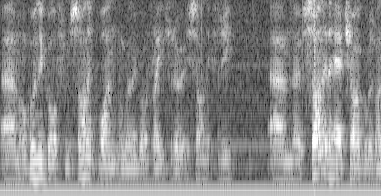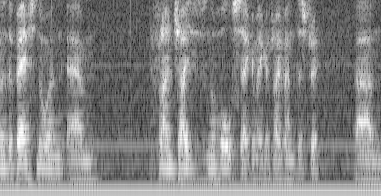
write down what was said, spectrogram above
Um, I'm going to go from Sonic 1, I'm going to go right through to Sonic 3. Um, now, Sonic the Hedgehog was one of the best known um, franchises in the whole Sega Mega Drive industry. Um,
